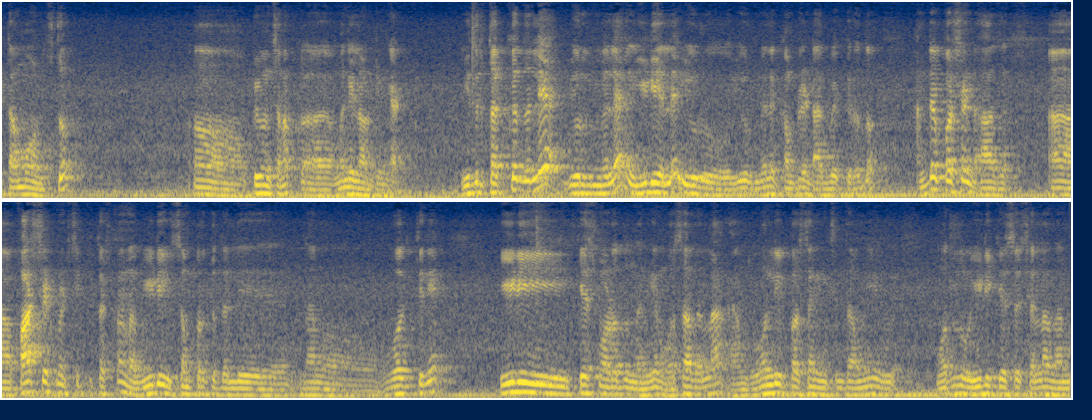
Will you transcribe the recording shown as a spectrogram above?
it amounts to prevention of money laundering act ಇದ್ರ ತಕ್ಕದಲ್ಲೇ ಇವ್ರ ಮೇಲೆ ಇ ಡಿಯಲ್ಲೇ ಇವರು, ಇವ್ರ ಮೇಲೆ ಕಂಪ್ಲೇಂಟ್ ಆಗಬೇಕಿರೋದು. ಹಂಡ್ರೆಡ್ ಪರ್ಸೆಂಟ್ ಆದ ಫಾಸ್ಟ್ ಸ್ಟೇಟ್ಮೆಂಟ್ ಸಿಕ್ಕಿದ ತಕ್ಷಣ ನಾವು ಇ ಡಿ ಸಂಪರ್ಕದಲ್ಲಿ ನಾನು ಹೋಗ್ತೀನಿ. ಇ ಡಿ ಕೇಸ್ ಮಾಡೋದು ನನಗೇನು ಹೊಸದಲ್ಲ. I am only person in Chintamani ಮೊದಲು ಇ ಡಿ ಕೇಸಸ್ ಎಲ್ಲ ನಾನು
